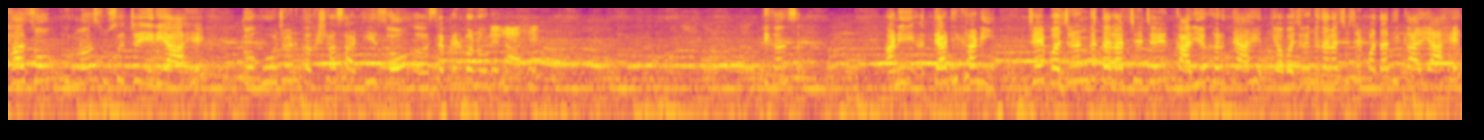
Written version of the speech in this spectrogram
हा जो पूर्ण सुसज्ज एरिया आहे तो भोजन कक्षासाठी जो सेपरेट बनवलेला आहे. ठिकाण आणि त्या ठिकाणी जे बजरंग दलाचे जे कार्यकर्ते आहेत किंवा बजरंग दलाचे जे पदाधिकारी आहेत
